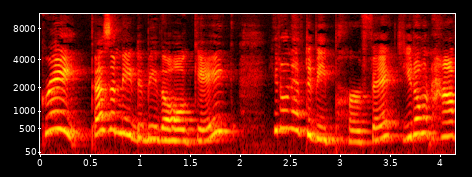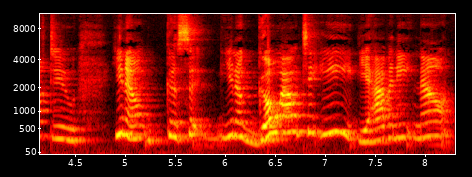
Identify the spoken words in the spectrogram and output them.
Great. Doesn't need to be the whole cake. You don't have to be perfect. You don't have to, you know, go, you know, go out to eat. You haven't eaten out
